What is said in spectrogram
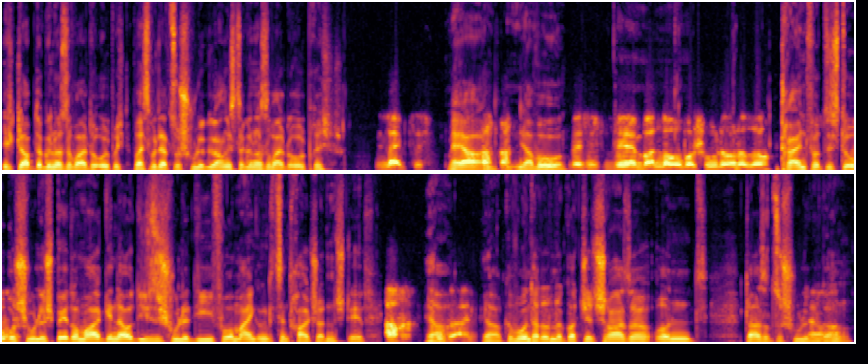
Ich glaube, der Genosse Walter Ulbrich, weißt du, wo der zur Schule gegangen ist, der Genosse Walter Ulbrich? In Leipzig. Naja, ja wo? Weiß nicht, Wilhelm Wander Oberschule oder so? 43. Oberschule später mal, genau diese Schule, die vor dem Eingang des Zentralstadens steht. Ach, Ja, ja, gewohnt hat er in der Gottschedstraße und da ist er zur Schule gegangen.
